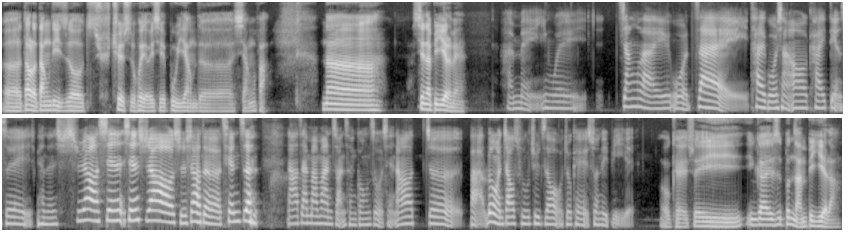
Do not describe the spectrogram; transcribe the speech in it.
呃，到了当地之后，确确实会有一些不一样的想法。那现在毕业了没？还没，因为将来我在泰国想要开店，所以可能需要先先需要学校的签证，然后再慢慢转成工作签，然后就把论文交出去之后，我就可以顺利毕业。OK，所以应该是不难毕业啦，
